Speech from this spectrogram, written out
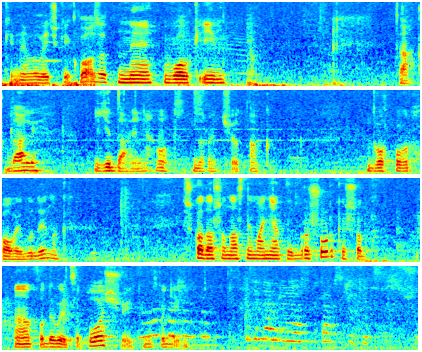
Такий невеличкий клозет, не walk-in. Так, далі їдальня. От, до речі, отак. Двохповерховий будинок. Шкода, що у нас немає ніякої брошурки, щоб подивитися площу і тому подібне. Підійдемо до нього спитав, скільки це, що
